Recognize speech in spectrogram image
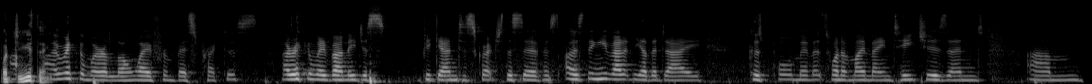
what do you think? I reckon we're a long way from best practice. I reckon we've only just begun to scratch the surface. I was thinking about it the other day because Paul Memmott's one of my main teachers, and um,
